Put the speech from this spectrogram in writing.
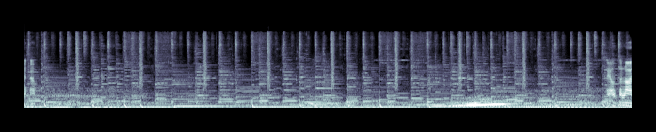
นะครับ แถวตลาด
